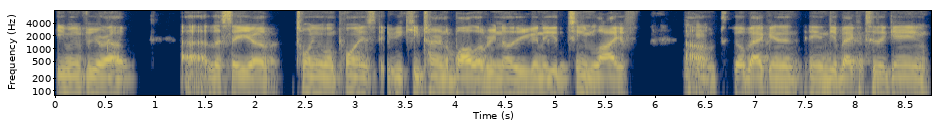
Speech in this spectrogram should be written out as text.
even if you're up, uh, let's say you're up 21 points, if you keep turning the ball over, you know, you're going to get team life um, mm-hmm. to go back in and get back into the game.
